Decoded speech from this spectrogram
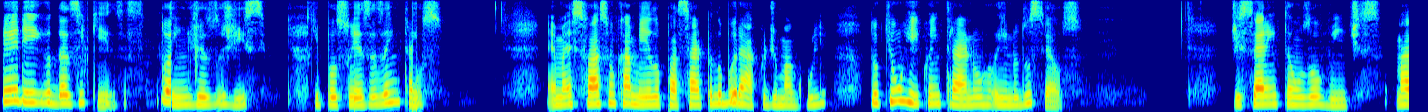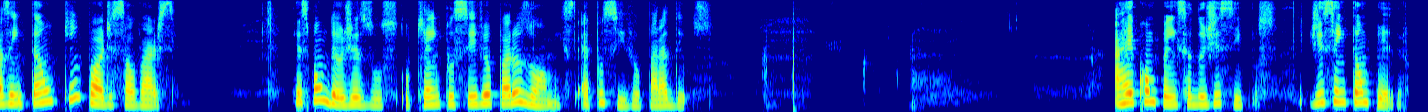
Perigo das riquezas. Assim Jesus disse que possuem riquezas entre. É mais fácil um camelo passar pelo buraco de uma agulha do que um rico entrar no reino dos céus. Disseram então os ouvintes: Mas então quem pode salvar-se? Respondeu Jesus: O que é impossível para os homens é possível para Deus. A recompensa dos discípulos. Disse então Pedro:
